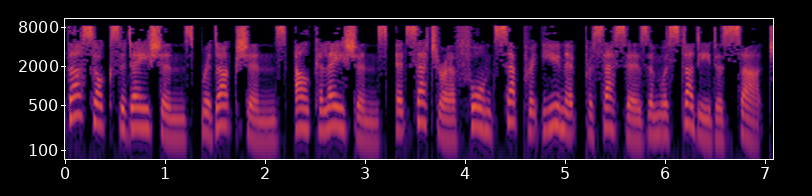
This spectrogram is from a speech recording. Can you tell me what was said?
Thus oxidations, reductions, alkylations, etc. formed separate unit processes and were studied as such.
